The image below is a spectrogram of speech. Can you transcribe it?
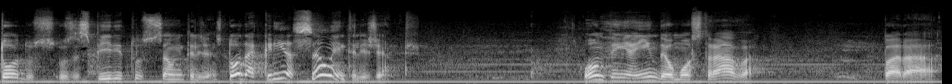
Todos os espíritos são inteligentes. Toda a criação é inteligente. Ontem ainda eu mostrava para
